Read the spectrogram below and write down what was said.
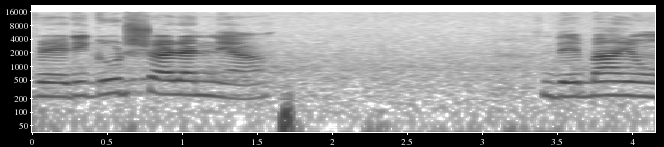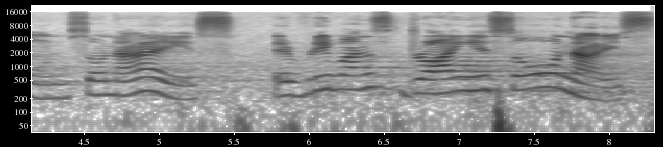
Very good, Sharanya. Debayon, so nice. Everyone's drawing is so nice.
